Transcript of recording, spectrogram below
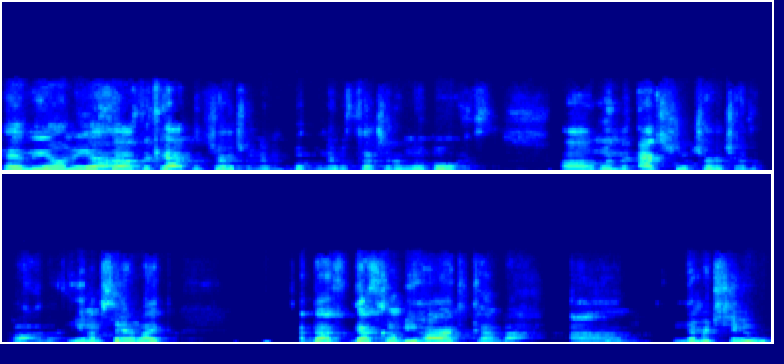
Heavy on the Besides eye. the Catholic Church when they, when they was touching the little boys, um, when the actual church has apologized. You know what I'm saying? Like that's that's gonna be hard to come by. Um, number two,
